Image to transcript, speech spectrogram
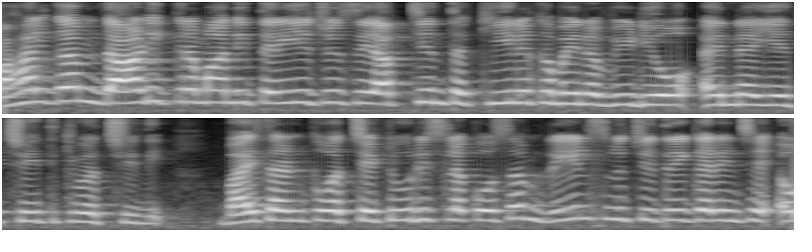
పహల్గాం దాడి క్రమాన్ని తెలియజేసే అత్యంత కీలకమైన వీడియో ఎన్ఐఏ చేతికి వచ్చింది. బైసరన్కు వచ్చే టూరిస్టుల కోసం రీల్స్ను చిత్రీకరించే ఓ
